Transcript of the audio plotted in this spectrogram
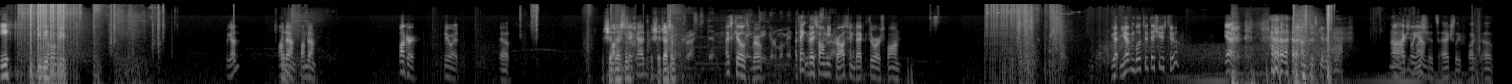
E. QB. Another one B. We good? Bomb Yep. down. Bomb down. Bunker. Knew it. Yep. Good shit, Fucking Justin. dickhead. Good shit, Justin. Nice kills, bro. Maintain your momentum I think they saw me crossing back through our spawn. You got you having Bluetooth issues too? Yeah. I'm just kidding. No, Nah, dude, actually my am. shit's actually fucked up.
